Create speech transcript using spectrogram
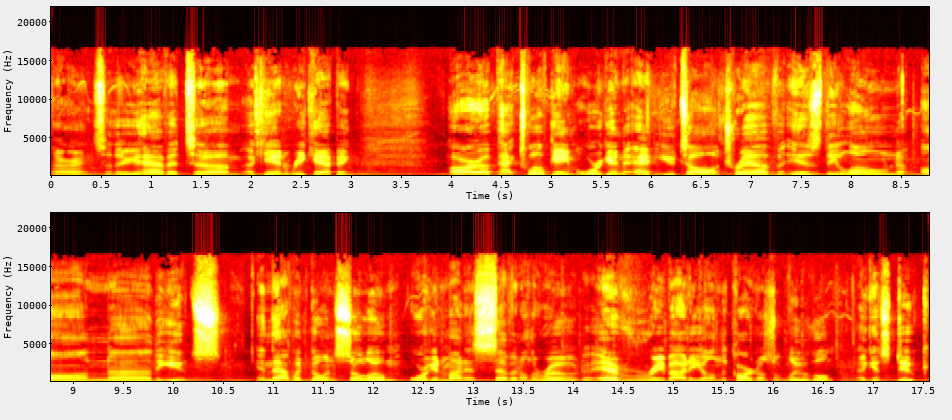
All right. So there you have it. Um, again, recapping our uh, Pac 12 game Oregon at Utah. Trev is the lone on uh, the Utes. In that one, going solo, Oregon minus seven on the road. Everybody on the Cardinals of Louisville against Duke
